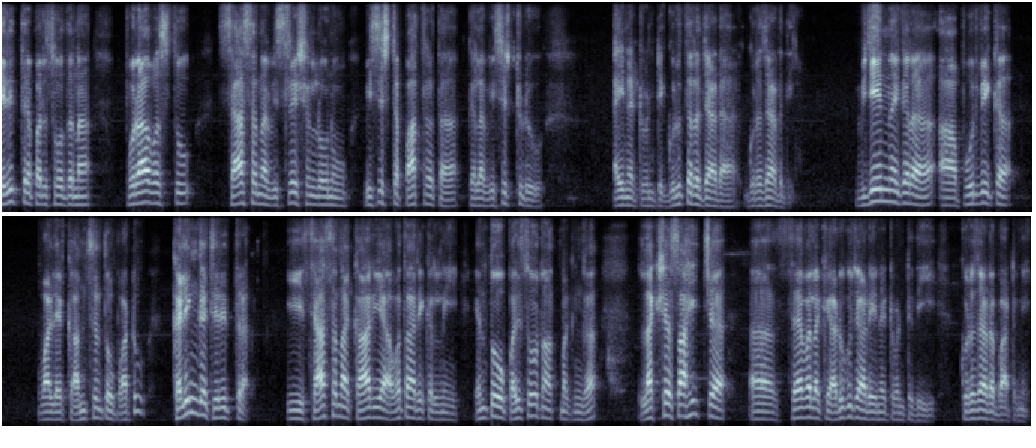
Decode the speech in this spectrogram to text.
చరిత్ర పరిశోధన పురావస్తు శాసన విశ్లేషణలోనూ విశిష్ట పాత్రత గల విశిష్టుడు అయినటువంటి గురుతర జాడ గురజాడది. విజయనగర ఆ పూర్వీక వాళ్ళ యొక్క అంశంతో పాటు కళింగ చరిత్ర ఈ శాసన కార్య అవతారికల్ని ఎంతో పరిశోధనాత్మకంగా లక్ష్య సాహిత్య సేవలకి అడుగుజాడైనటువంటిది గురజాడ బాటని.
